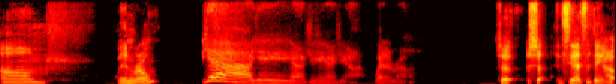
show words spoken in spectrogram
Um, in Rome. Yeah, yeah, yeah, yeah, yeah, yeah, yeah. When in Rome. So, so see, that's the thing. I,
